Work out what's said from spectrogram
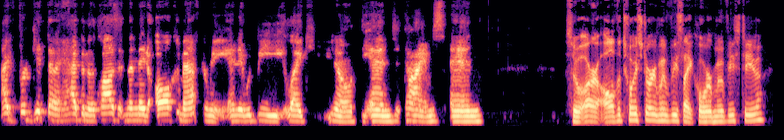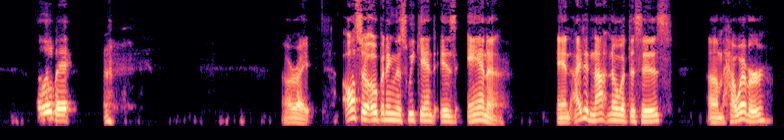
I'd forget that I had them in the closet and then they'd all come after me and it would be like, you know, the end times and So, are all the Toy Story movies like horror movies to you? a little bit. All right. Also opening this weekend is Anna, and I did not know what this is. Um, however,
